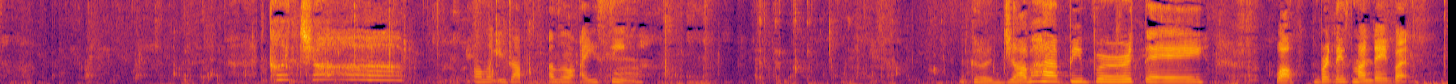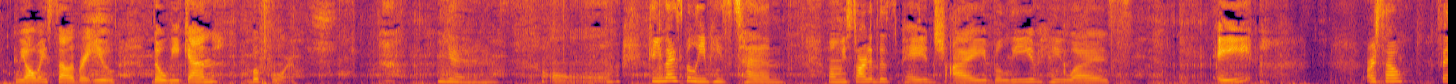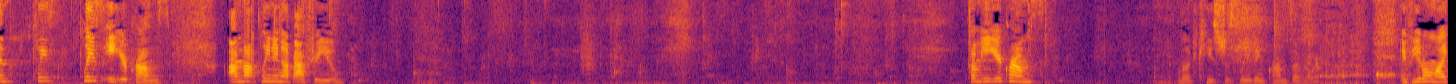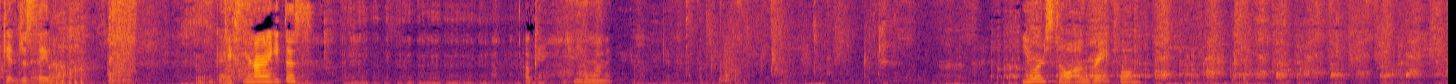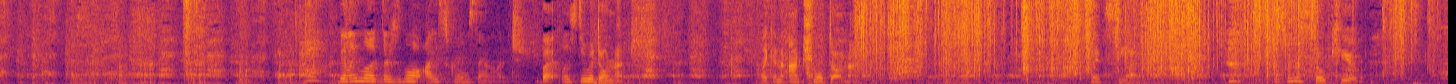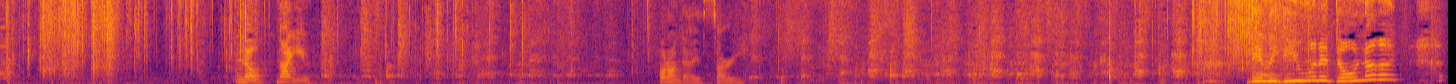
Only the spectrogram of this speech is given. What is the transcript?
Good job. Oh, look, you dropped a little icing. Good job. Happy birthday. Well, birthday's Monday, but we always celebrate you the weekend before. Yes. Oh. Can you guys believe he's 10? When we started this page, I believe he was 8 or so. Finn, please, please eat your crumbs. I'm not cleaning up after you. Come eat your crumbs. Look, he's just leaving crumbs everywhere. If you don't like it, just say that. Okay, you're not gonna eat this? Okay, you don't want it. You are so ungrateful. Billy, look, there's a little ice cream sandwich. But let's do a donut. Like an actual donut. Let's see. This one is so cute. No, not you. Hold on, guys. Sorry. Bentley, do you want a donut?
